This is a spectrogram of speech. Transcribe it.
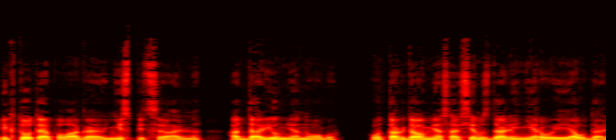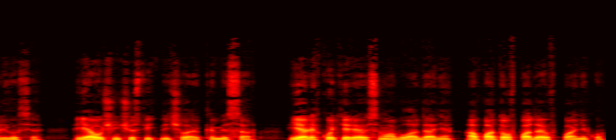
и кто-то, я полагаю, не специально, отдавил мне ногу. Вот тогда у меня совсем сдали нервы, и я удалился. Я очень чувствительный человек, комиссар. Я легко теряю самообладание, а потом впадаю в панику.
